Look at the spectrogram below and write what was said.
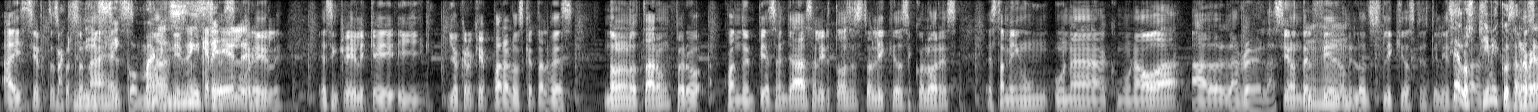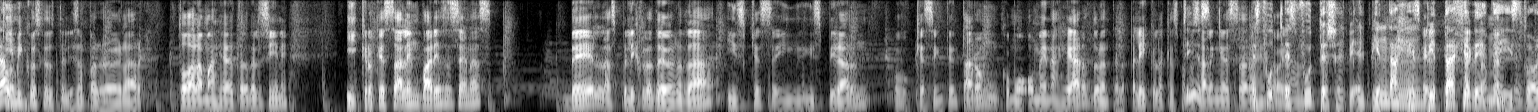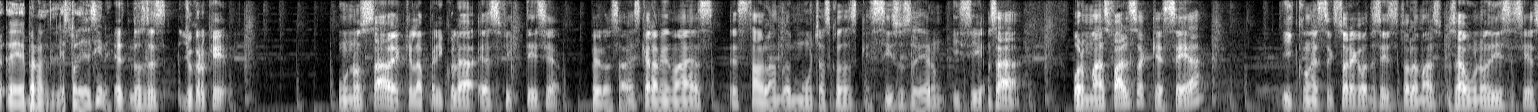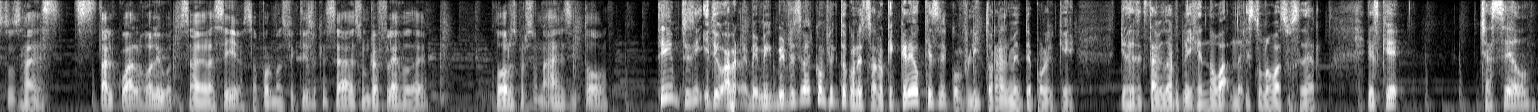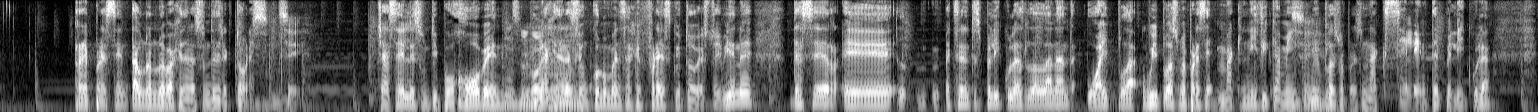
Hay ciertos Magnífico, personajes magnífico. Es increíble. increíble. Es increíble que y yo creo que para los que tal vez no lo notaron, pero cuando empiezan ya a salir todos estos líquidos y colores, es también un- una como una oda a la revelación del film y los líquidos que se utilizan. Sí, a los químicos a los químicos que se utilizan para revelar toda la magia detrás del cine. Y creo que salen varias escenas de las películas de verdad que se in- inspiraron o que se intentaron como homenajear durante la película, que es cuando Sí, es- salen estas. la Es, fut- es footage, el, el pietaje, Ujú. es pietaje de, de histo- de- bueno, de la historia del cine. Entonces, yo creo que uno sabe que la película es ficticia, pero sabes que a la misma vez está hablando de muchas cosas que sí sucedieron y sí, o sea, por más falsa que sea, y con esta historia que vos decís y todo lo demás, o sea, uno dice, sí, esto o sea, es, es tal cual Hollywood, o sea, era así, o sea, por más ficticio que sea, es un reflejo de todos los personajes y todo. Sí, sí, sí. Y digo, a ver, mi, mi principal conflicto con esto, a lo que creo que es el conflicto realmente por el que yo desde que estaba viendo la película dije, no va, no, esto no va a suceder, es que Chazelle representa una nueva generación de directores. Sí. Chazelle es un tipo joven, una generación con un mensaje fresco y todo esto. Y viene de hacer eh, excelentes películas. La La Land, Whipla- Whiplash me parece magnífica a mí. Sí. Whiplash me parece una excelente película.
